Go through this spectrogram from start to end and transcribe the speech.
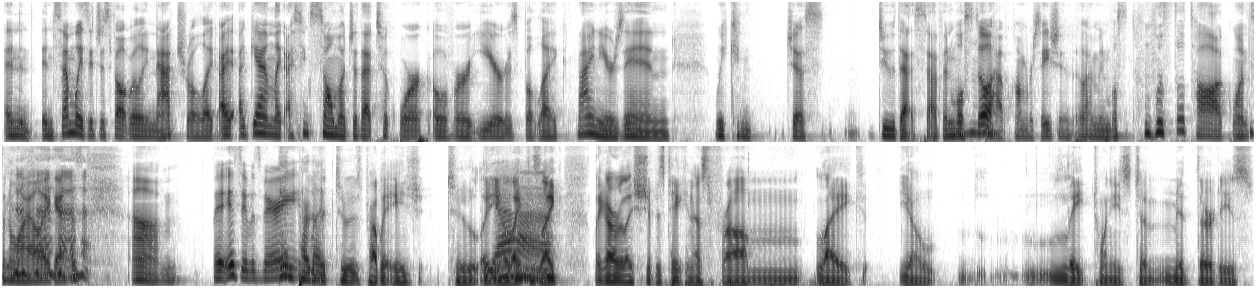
and in, in some ways, it just felt really natural. Like I, again, like I think so much of that took work over years, but like nine years in, we can just do that stuff, and we'll still have conversations. I mean, we'll we'll still talk once in a while, I guess. Um, but it is. It was very And part like, of it too is probably age too. Like, You know, like 'cause, Yeah. like like our relationship has taken us from like you know late twenties to mid thirties,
